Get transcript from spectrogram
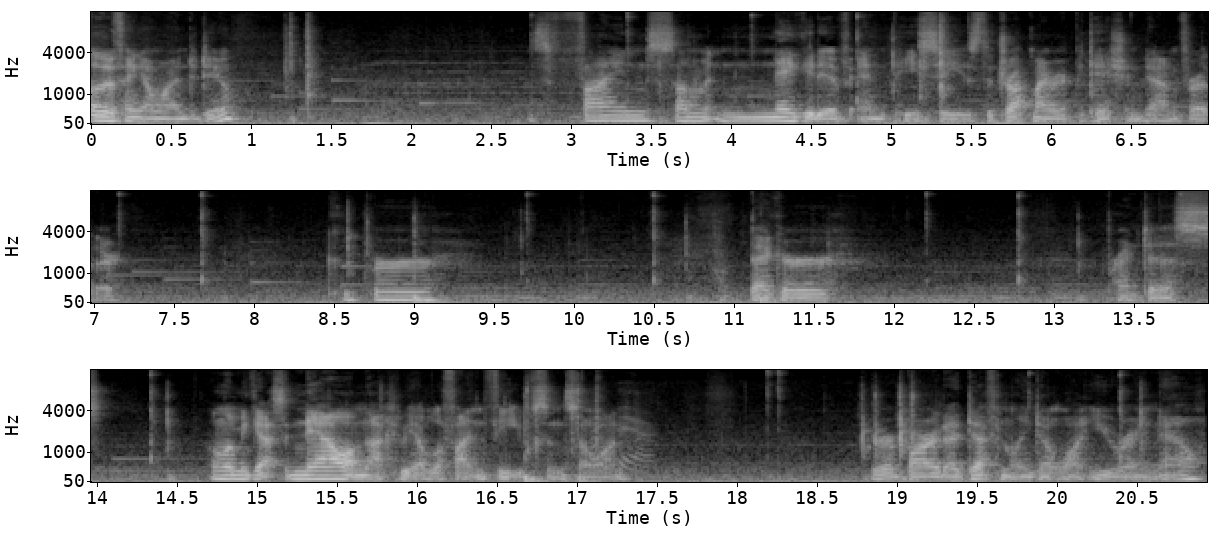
other thing I wanted to do is find some negative NPCs to drop my reputation down further. Cooper, Beggar, Apprentice. Well, let me guess. Now I'm not going to be able to find thieves and so on. There. You're a bard. I definitely don't want you right now.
